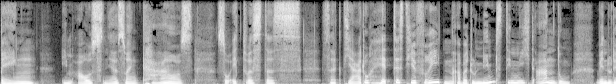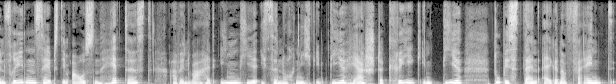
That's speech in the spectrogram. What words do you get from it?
Bang im Außen, ja, so ein Chaos, so etwas, das sagt, ja, du hättest hier Frieden, aber du nimmst ihn nicht an. Du, wenn du den Frieden selbst im Außen hättest, aber in Wahrheit in dir ist er noch nicht. In dir herrscht der Krieg, in dir, du bist dein eigener Feind,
